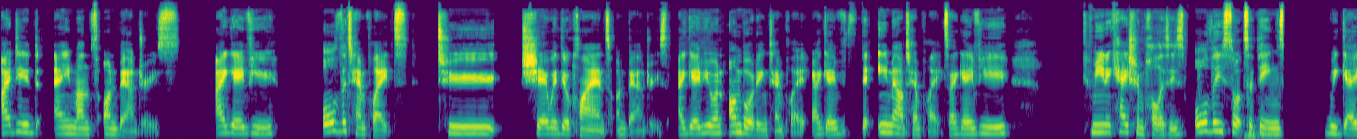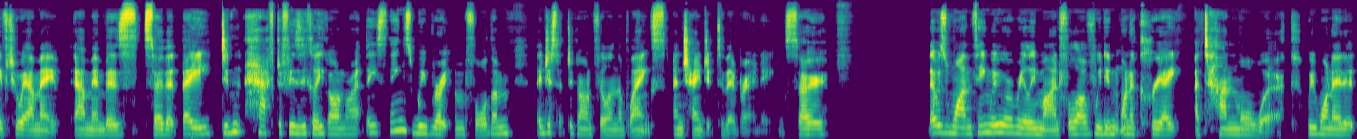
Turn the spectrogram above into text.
I did a month on boundaries. I gave you all the templates to share with your clients on boundaries. I gave you an onboarding template. I gave the email templates. I gave you communication policies, all these sorts of things we gave to our ma- our members so that they didn't have to physically go and write these things. We wrote them for them. They just had to go and fill in the blanks and change it to their branding. So that was one thing we were really mindful of. We didn't want to create a ton more work. We wanted it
